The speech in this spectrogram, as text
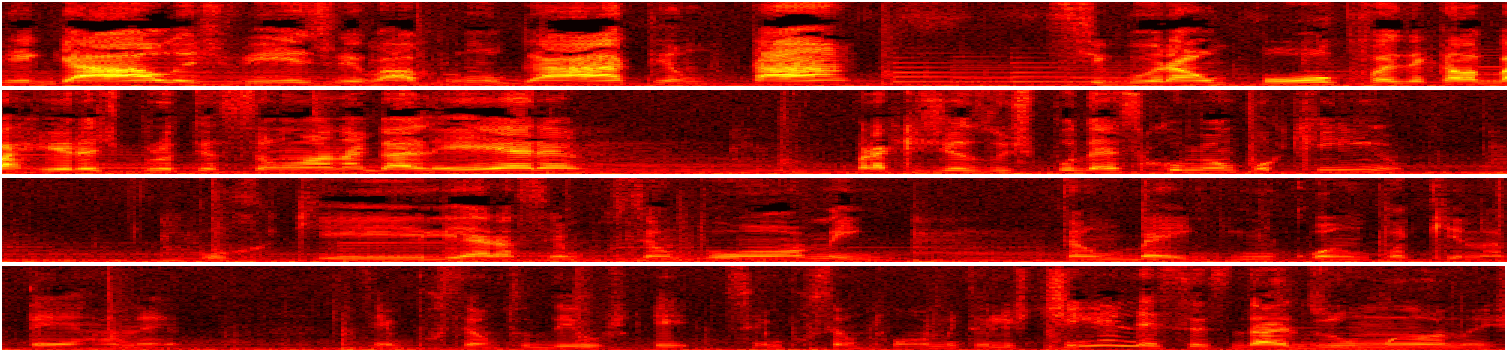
pegá-lo às vezes, levar para um lugar, tentar segurar um pouco, fazer aquela barreira de proteção lá na galera, para que Jesus pudesse comer um pouquinho. Porque ele era 100% homem também, enquanto aqui na terra, né? 100% Deus e 100% homem. Então ele tinha necessidades humanas.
